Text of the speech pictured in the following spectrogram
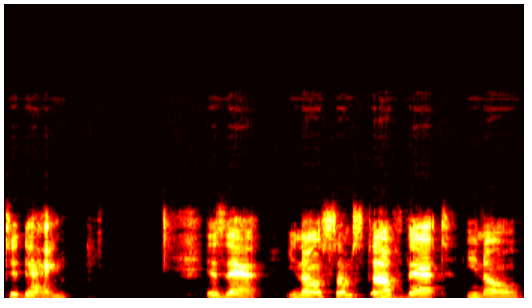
today, is that, you know, some stuff that, you know,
